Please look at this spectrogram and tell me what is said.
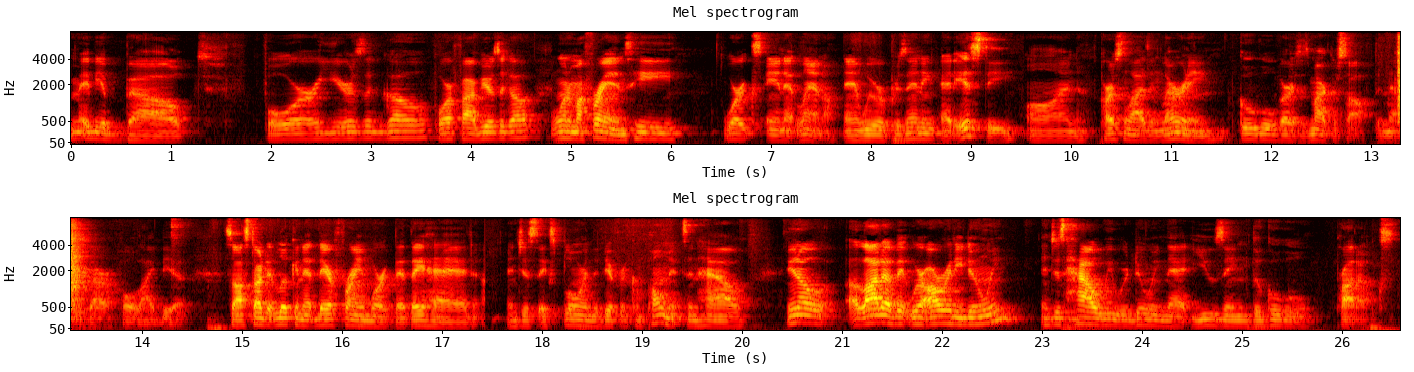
maybe about four years ago, four or five years ago. One of my friends, he works in Atlanta, and we were presenting at ISTE on personalizing learning, Google versus Microsoft, and that was our whole idea. So I started looking at their framework that they had and just exploring the different components and how, you know, a lot of it we're already doing and just how we were doing that using the Google products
